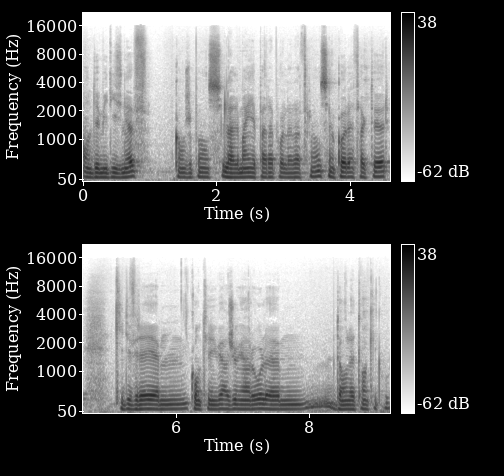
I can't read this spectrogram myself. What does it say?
en 2019, quand je pense l'Allemagne par rapport à la France, c'est encore un facteur qui devrait euh, continuer à jouer un rôle euh, dans le temps qui court.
